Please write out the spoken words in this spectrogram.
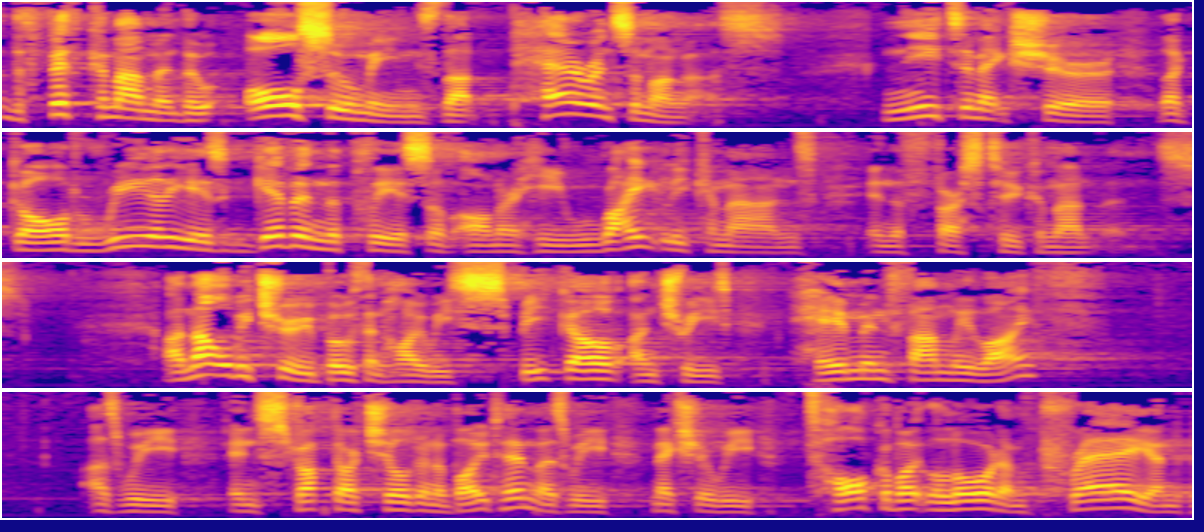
The fifth commandment, though, also means that parents among us need to make sure that God really is given the place of honor he rightly commands in the first two commandments. And that will be true both in how we speak of and treat him in family life, as we instruct our children about him, as we make sure we talk about the Lord and pray and,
